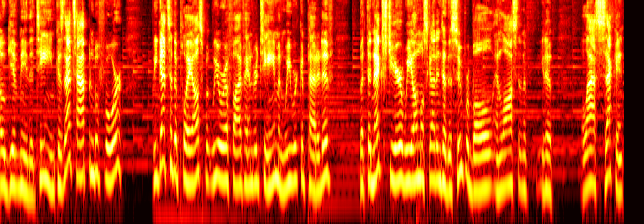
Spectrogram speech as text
oh, give me the team, because that's happened before we got to the playoffs, but we were a 500 team and we were competitive. But the next year, we almost got into the Super Bowl and lost in the you know the last second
